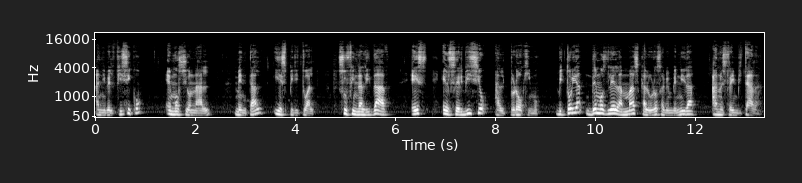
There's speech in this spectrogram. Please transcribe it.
a nivel físico, emocional, mental y espiritual. Su finalidad es el servicio al prójimo. Victoria, démosle la más calurosa bienvenida a nuestra invitada.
